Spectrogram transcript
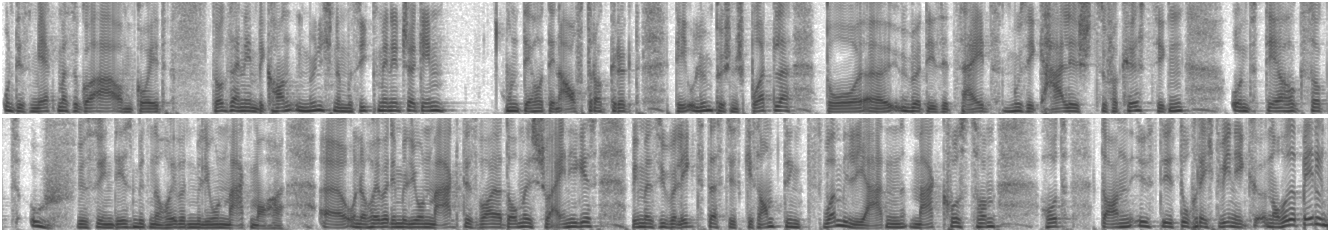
und das merkt man sogar auch am Gold. Da hat es einen bekannten Münchner Musikmanager gegeben, und der hat den Auftrag gekriegt, die olympischen Sportler da äh, über diese Zeit musikalisch zu verköstigen. Und der hat gesagt, uh, wir sollen das mit einer halben Million Mark machen. Äh, und eine halbe Million Mark, das war ja damals schon einiges. Wenn man sich überlegt, dass das Gesamtding 2 Milliarden Mark gekostet hat, dann ist das doch recht wenig. Dann hat er betteln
